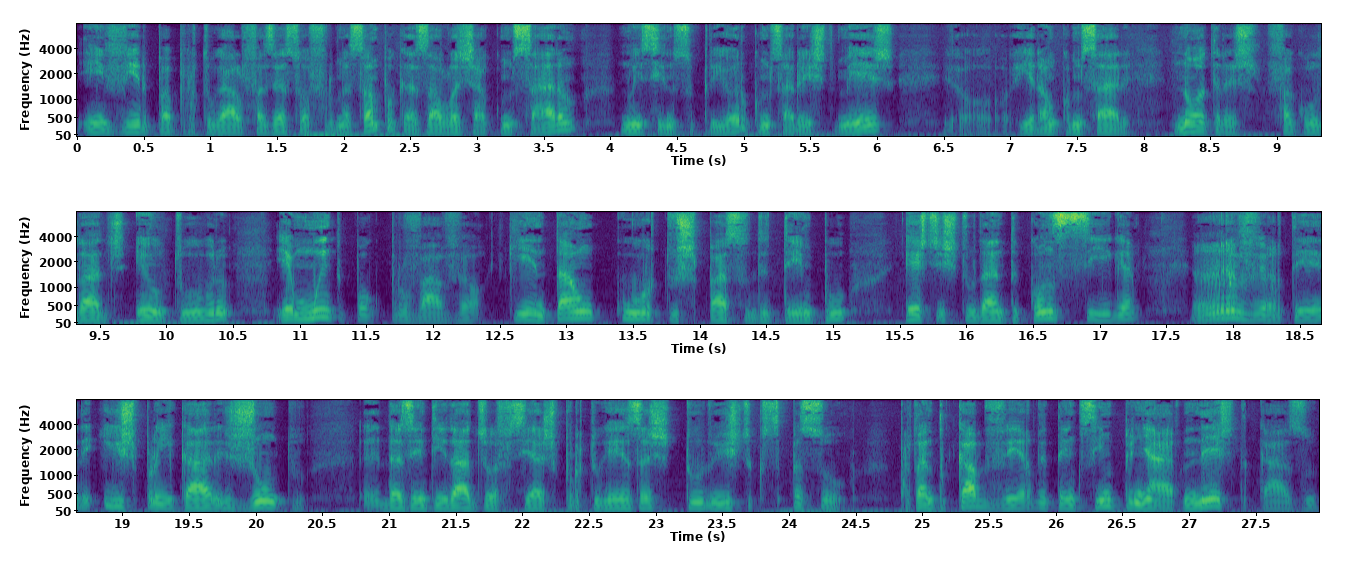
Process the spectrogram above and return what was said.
em vir para Portugal fazer a sua formação, porque as aulas já começaram no ensino superior, começaram este mês, irão começar noutras faculdades em outubro. É muito pouco provável que em tão curto espaço de tempo este estudante consiga reverter e explicar junto eh, das entidades oficiais portuguesas tudo isto que se passou. Portanto, Cabo Verde tem que se empenhar, neste caso,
